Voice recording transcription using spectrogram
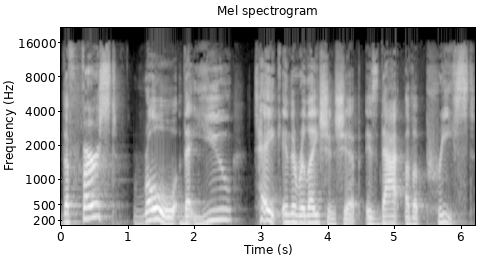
The first role that you take in the relationship is that of a priest.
